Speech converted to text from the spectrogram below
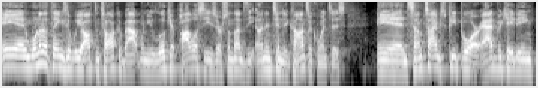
And one of the things that we often talk about when you look at policies are sometimes the unintended consequences. And sometimes people are advocating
